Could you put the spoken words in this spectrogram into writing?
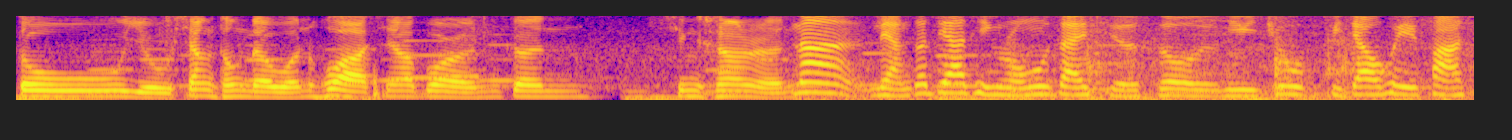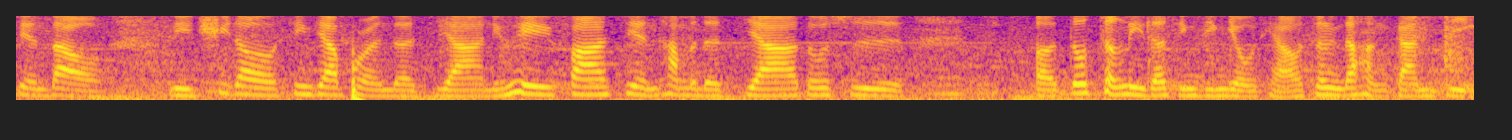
都有相同的文化，新加坡人跟。新山人，那两个家庭融入在一起的时候，你就比较会发现到，你去到新加坡人的家，你会发现他们的家都是，呃，都整理得井井有条，整理得很干净。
